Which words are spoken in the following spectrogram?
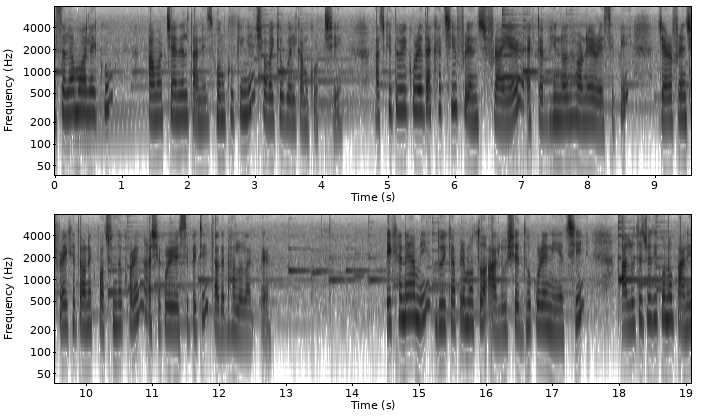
আসসালামু আলাইকুম। আমার চ্যানেল তানিজ হোম কুকিংয়ে সবাইকে ওয়েলকাম করছি। আজকে তৈরি করে দেখাচ্ছি ফ্রেঞ্চ ফ্রাইয়ের একটা ভিন্ন ধরনের রেসিপি যারা ফ্রেঞ্চ ফ্রাই খেতে অনেক পছন্দ করেন, আশা করি রেসিপিটি তাদের ভালো লাগবে। এখানে আমি দুই কাপের মতো আলু সেদ্ধ করে নিয়েছি। আলুতে যদি কোনো পানি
